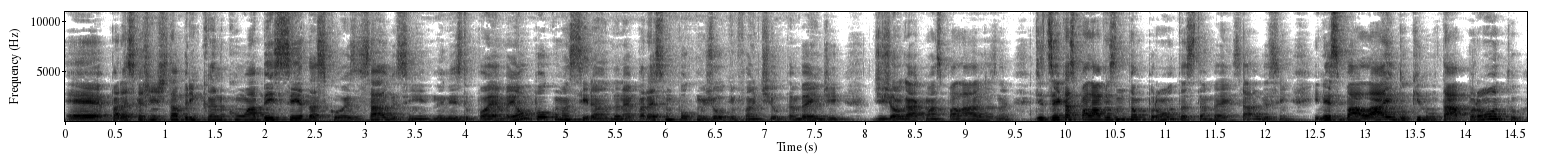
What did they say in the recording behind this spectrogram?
é, parece que a gente está brincando com o ABC das coisas, sabe? Assim, no início do poema. E é um pouco uma ciranda, né? Parece um pouco um jogo infantil também, de, de jogar com as palavras, né? De dizer que as palavras não estão prontas também, sabe? Assim, e nesse balaio do que não está pronto,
